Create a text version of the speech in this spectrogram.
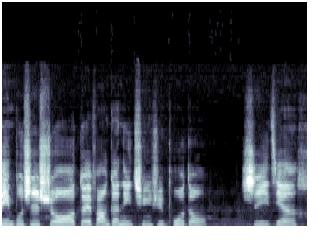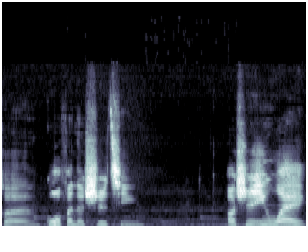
并不是说对方跟你情绪波动是一件很过分的事情，而是因为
